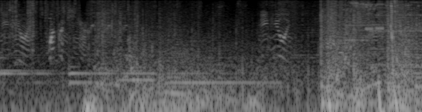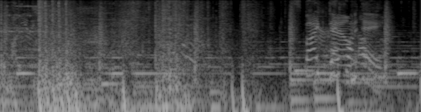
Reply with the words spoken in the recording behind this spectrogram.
Need healing. Weapon here. Need healing. Spike down A.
